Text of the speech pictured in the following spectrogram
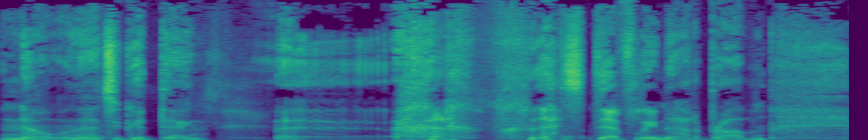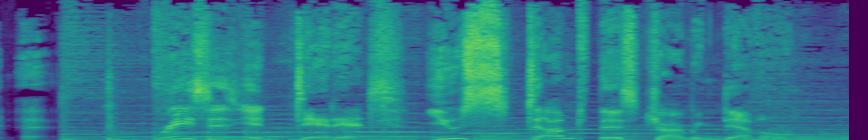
no, that's a good thing. Uh, that's definitely not a problem. Uh, Reese's, you did it. You stumped this charming devil.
